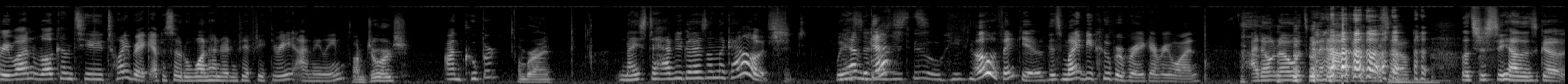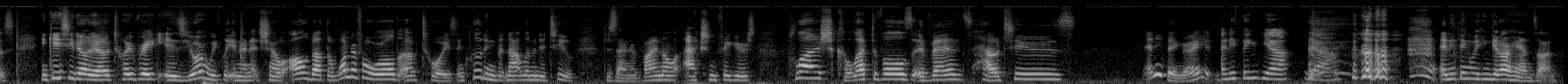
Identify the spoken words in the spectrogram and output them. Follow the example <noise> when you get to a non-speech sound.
everyone. Welcome to Toy Break, episode 153. I'm Ayleen. I'm George. I'm Cooper. I'm Brian. Nice to have you guys on the couch. We Nice have to guests. you too. <laughs> oh, thank you. This might be Cooper Break, everyone. I don't know what's going to happen, <laughs> so let's just see how this goes. In case you don't know, Toy Break is your weekly internet show all about the wonderful world of toys, including but not limited to designer vinyl, action figures, plush, collectibles, events, how to's, anything, right? Anything? Yeah. Yeah. <laughs> Anything we can get our hands on.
